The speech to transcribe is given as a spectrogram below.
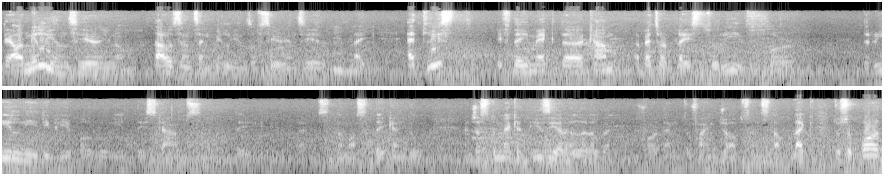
there are millions here, you know, thousands and millions of Syrians here. Like at least if they make the camp a better place to live for the real needy people who need these camps, they, that's the most they can do. And just to make it easier a little bit for them to find jobs and stuff, like to support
